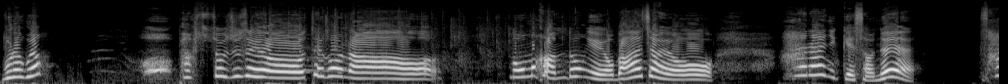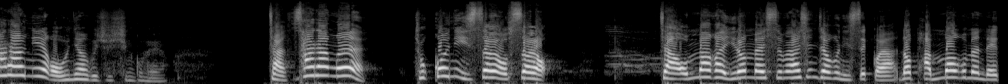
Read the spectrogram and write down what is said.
뭐라고요? 어, 박수 쳐주세요. 태건아. 너무 감동이에요. 맞아요. 하나님께서는 사랑의 언약을 주신 거예요. 자, 사랑은 조건이 있어요, 없어요? 자, 엄마가 이런 말씀을 하신 적은 있을 거야. 너 밥 먹으면 내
